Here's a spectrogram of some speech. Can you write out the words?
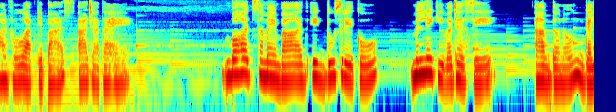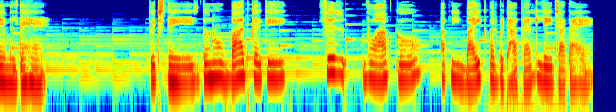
और वो आपके पास आ जाता है। बहुत समय बाद एक दूसरे को मिलने की वजह से आप दोनों गले मिलते हैं। कुछ देर दोनों बात करके फिर वो आपको अपनी बाइक पर बिठाकर ले जाता है।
